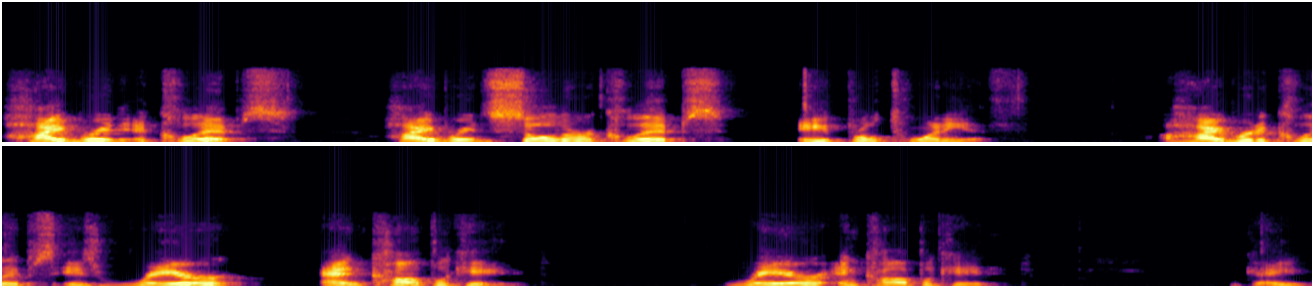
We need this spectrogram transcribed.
Hybrid eclipse, hybrid solar eclipse, April 20th. A hybrid eclipse is rare and complicated. Rare and complicated. Okay.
